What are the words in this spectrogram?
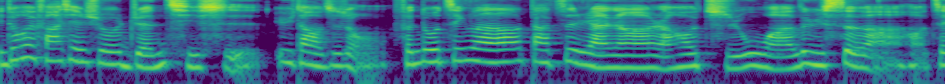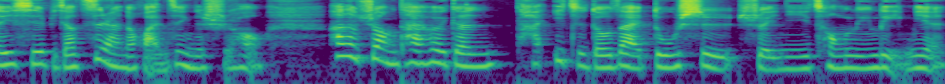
你都会发现，说人其实遇到这种芬多精啦、大自然啊，然后植物啊、绿色啊，哈，这一些比较自然的环境的时候，他的状态会跟他一直都在都市水泥丛林里面，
